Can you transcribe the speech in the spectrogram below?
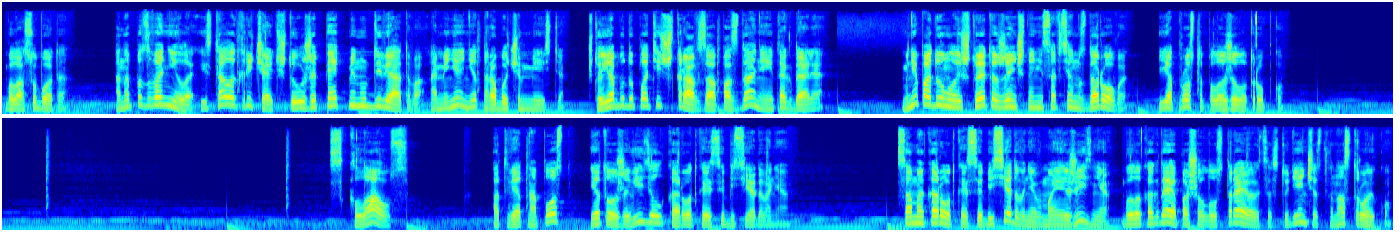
была суббота, она позвонила и стала кричать, что уже 5 минут девятого, а меня нет на рабочем месте, что я буду платить штраф за опоздание и так далее. Мне подумалось, что эта женщина не совсем здорова, и я просто положила трубку. Склаус Ответ на пост я тоже видел короткое собеседование. Самое короткое собеседование в моей жизни было, когда я пошел устраиваться в студенчество на стройку.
